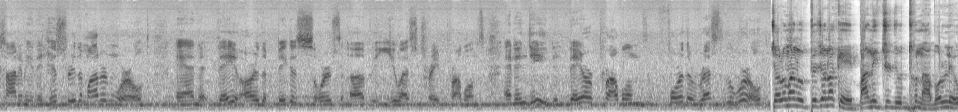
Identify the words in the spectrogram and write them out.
economy in the history of the modern world, and they are the biggest source of the U.S. trade problems. And indeed, they are problems for the rest of the world. চলমান উত্তেজনাকে বাণিজ্য যুদ্ধ না বললেও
